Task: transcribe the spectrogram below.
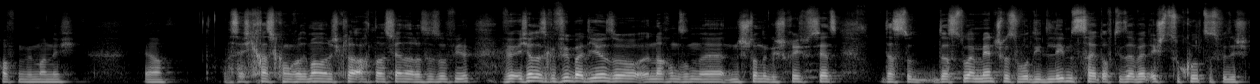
Hoffen wir mal nicht. Ja. Aber das ist echt krass, ich komme gerade immer noch nicht klar. 38 Länder, das ist so viel. Ich habe das Gefühl bei dir, so nach unserem äh, eine Stunde Gespräch bis jetzt, dass du, dass du ein Mensch bist, wo die Lebenszeit auf dieser Welt echt zu kurz ist für dich.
